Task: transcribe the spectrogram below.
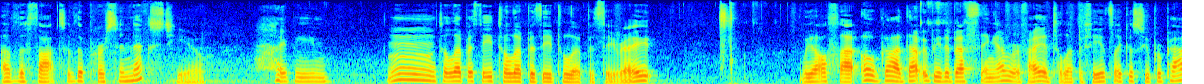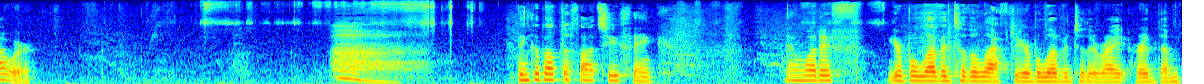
of the thoughts of the person next to you. I mean, mm, telepathy, telepathy, telepathy, right? We all thought, oh God, that would be the best thing ever if I had telepathy. It's like a superpower. Think about the thoughts you think. And what if your beloved to the left or your beloved to the right heard them?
